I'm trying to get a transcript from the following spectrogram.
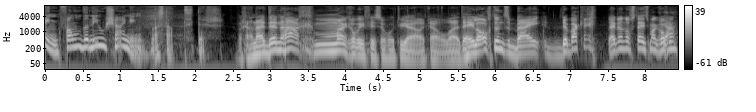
Thing van The New Shining was dat dus. We gaan naar Den Haag. Mark Robin Visser hoort u eigenlijk al eh, de hele ochtend bij de bakker. Ben je er nog steeds, Mark Robin? Ja.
